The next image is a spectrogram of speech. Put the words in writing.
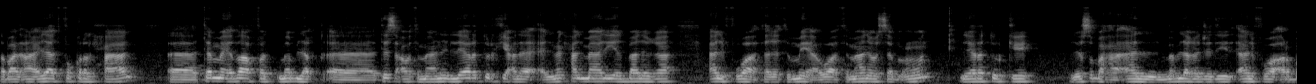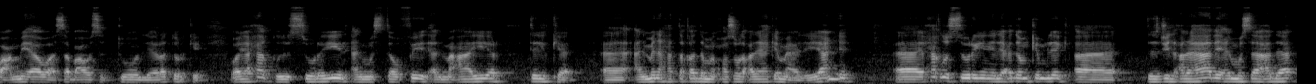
طبعا عائلات فقر الحال آه تم إضافة مبلغ آه 89 ليرة تركي على المنحة المالية البالغة 1378 ليرة تركي. ليصبح المبلغ الجديد 1467 ليرة تركي. ويحق للسوريين المستوفين المعايير تلك آه المنح التقدم الحصول عليها كما يلي يعني آه، يحق للسوريين اللي عندهم كملك آه، تسجيل على هذه المساعدة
